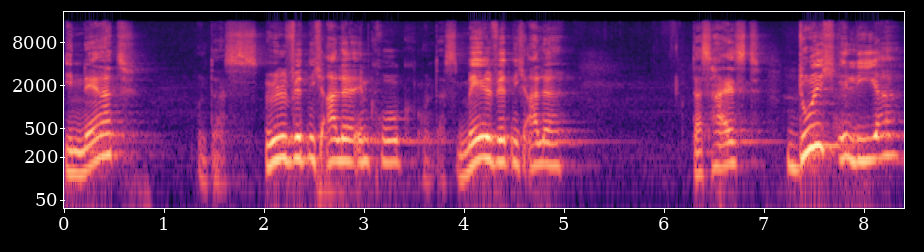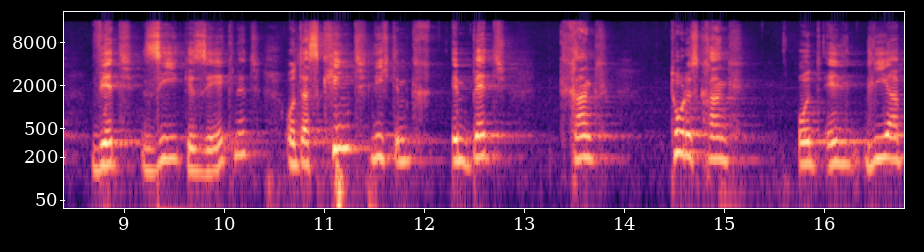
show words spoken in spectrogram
ihn nährt und das Öl wird nicht alle im Krug und das Mehl wird nicht alle. Das heißt, durch Elia wird sie gesegnet und das Kind liegt im, im Bett krank, todeskrank und Elia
